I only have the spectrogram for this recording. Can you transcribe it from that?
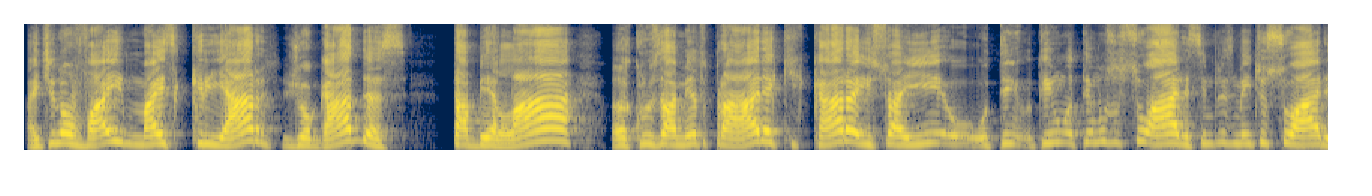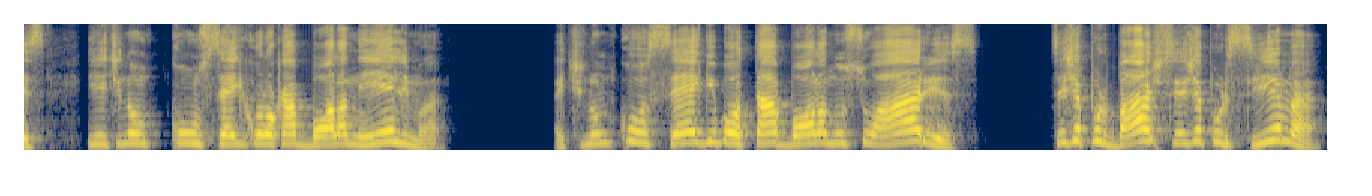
A gente não vai mais criar jogadas, tabelar, uh, cruzamento para a área, que, cara, isso aí. Tem, tem, temos o Soares, simplesmente o Soares. E a gente não consegue colocar a bola nele, mano. A gente não consegue botar a bola no Soares. Seja por baixo, seja por cima.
